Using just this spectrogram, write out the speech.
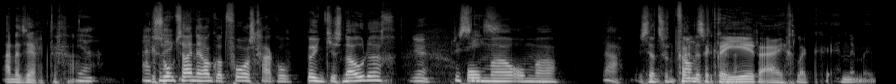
aan het werk te gaan. ja. Dus Eigenlijk, soms zijn er ook wat voorschakelpuntjes nodig ja. precies. om, om ja, Dus dat soort kansen te kunnen. creëren eigenlijk. En,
